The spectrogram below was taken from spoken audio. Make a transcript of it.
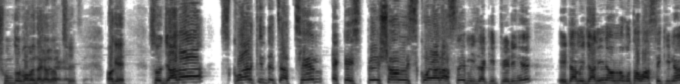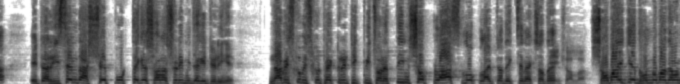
সুন্দরভাবে দেখা দেখা যাচ্ছে। যাচ্ছে। ওকে সো যারা স্কোয়ার কিনতে চাচ্ছেন একটা স্পেশাল স্কোয়ার আছে মিজাকি ট্রেডিং এ এটা আমি জানি না অন্য কোথাও আছে কিনা এটা রিসেন্ট আসছে পোর্ট থেকে সরাসরি মিজাকি ট্রেডিং এ। নাবিস্কো বিস্কুট ফ্যাক্টরি ঠিক পিছনে তিনশো প্লাস লোক লাইভটা দেখছেন একসাথে। সবাইকে ধন্যবাদ এবং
